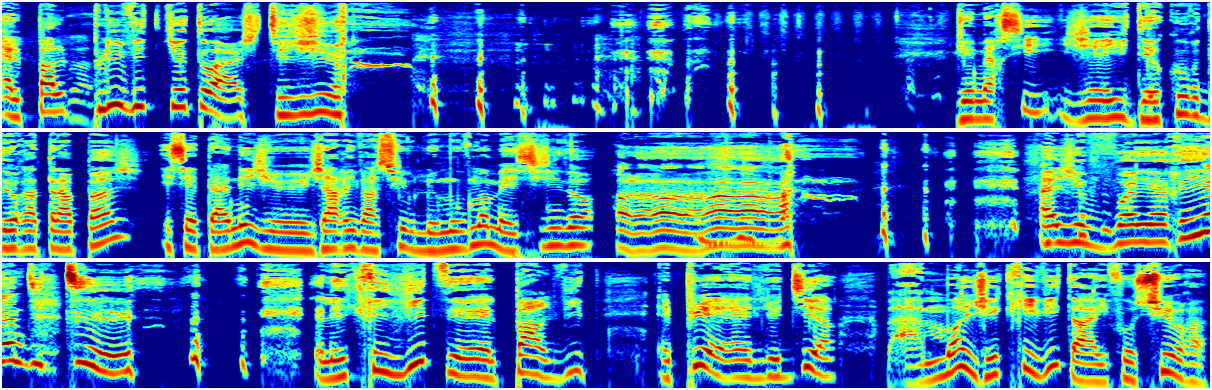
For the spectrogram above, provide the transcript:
elle parle plus vite que toi, je te jure. Dieu merci, j'ai eu des cours de rattrapage et cette année, je, j'arrive à suivre le mouvement, mais sinon, oh là là là là. ah, je voyais rien du tout. elle écrit vite et elle parle vite. Et puis elle le dit, hein, bah moi j'écris vite, hein, il faut suivre.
